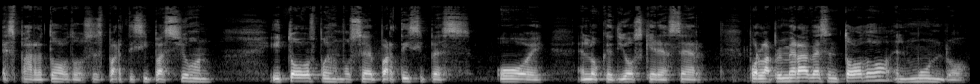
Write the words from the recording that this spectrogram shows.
Es para todos, es participación y todos podemos ser partícipes hoy en lo que Dios quiere hacer. Por la primera vez en todo el mundo,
